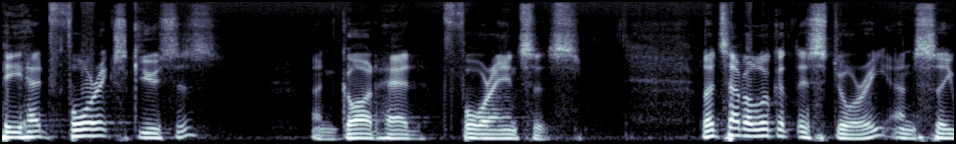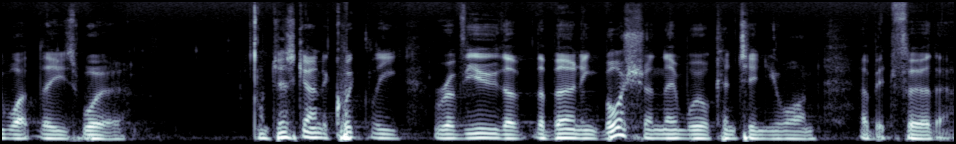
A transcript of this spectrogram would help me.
He had four excuses, and God had four answers. Let's have a look at this story and see what these were. I'm just going to quickly review the, the burning bush and then we'll continue on a bit further.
